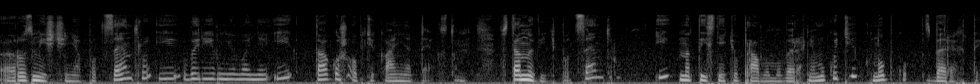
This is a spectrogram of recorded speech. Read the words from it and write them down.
е, розміщення по центру і вирівнювання, і також обтікання текстом. Встановіть по центру і натисніть у правому верхньому куті кнопку Зберегти.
